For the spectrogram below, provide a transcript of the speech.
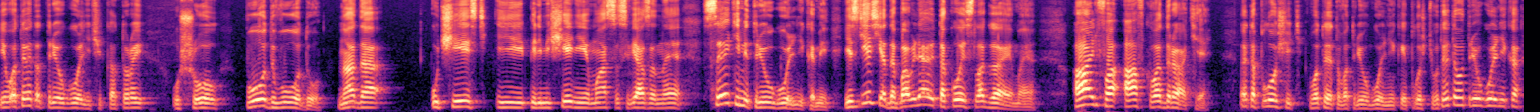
И вот этот треугольничек, который ушел под воду. Надо учесть и перемещение массы, связанное с этими треугольниками. И здесь я добавляю такое слагаемое. Альфа А в квадрате. Это площадь вот этого треугольника и площадь вот этого треугольника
